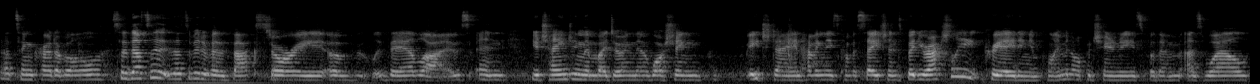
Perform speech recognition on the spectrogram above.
That's incredible. So that's a that's a bit of a backstory of their lives, and you're changing them by doing their washing each day and having these conversations, but you're actually creating employment opportunities for them as well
